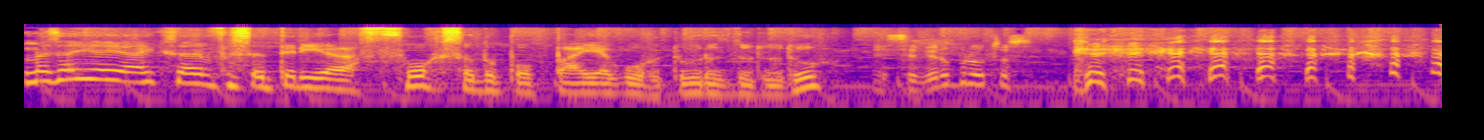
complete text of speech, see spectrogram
mas aí, aí, aí você teria a força do Popeye e a gordura do Dudu? E você vira o Brutus.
